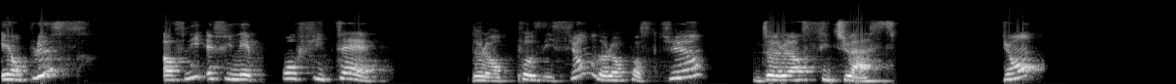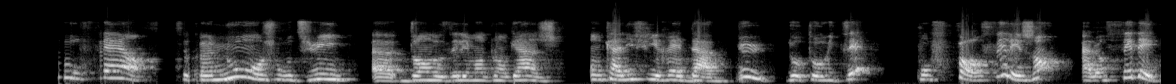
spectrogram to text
Et en plus, Ophni et Phiné profitaient de leur position, de leur posture, de leur situation pour faire ce que nous, aujourd'hui, euh, dans nos éléments de langage, on qualifierait d'abus d'autorité pour forcer les gens à leur céder.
